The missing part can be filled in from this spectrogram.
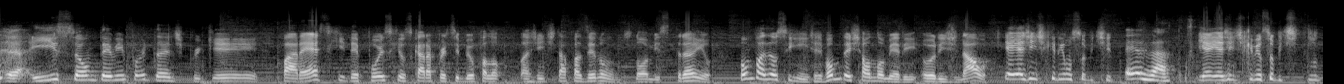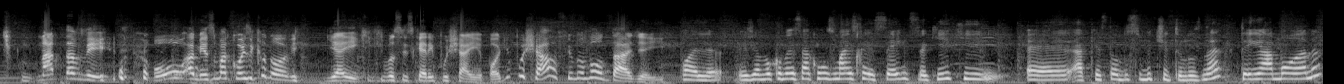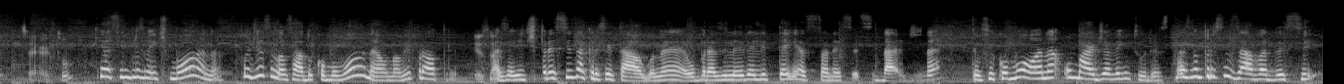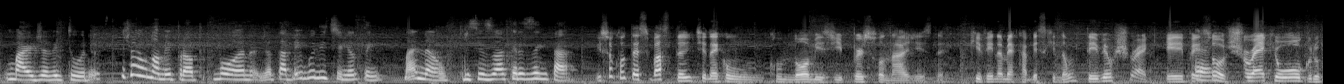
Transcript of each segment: É, isso é um tema importante, porque parece que depois que os caras percebeu, falou, a gente tá fazendo uns nomes estranhos, vamos fazer o seguinte, vamos deixar o nome ori- original, e aí a gente cria um subtítulo. Exato. E aí a gente cria um subtítulo, tipo, nada a ver. Ou a mesma coisa que o nome. E aí, o que, que vocês querem puxar aí? Pode puxar o filme à vontade aí. Olha, eu já vou começar com os mais recentes aqui, que é a questão dos subtítulos, né? Tem a Moana, Certo? que é simplesmente Moana. Podia ser lançado como Moana, é um nome próprio. Exato. Mas a gente precisa acrescentar algo, né? O brasileiro ele tem essa necessidade, né? Então ficou Moana, o Mar de Aventuras. Mas não precisava desse Mar de Aventuras. Já é um nome próprio, Moana, já tá bem bonitinho assim. Mas não, precisou acrescentar. Isso acontece bastante, né, com, com nomes de personagens, né? O que vem na minha cabeça que não teve é o Shrek. Ele pensou, Shrek o ogro.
